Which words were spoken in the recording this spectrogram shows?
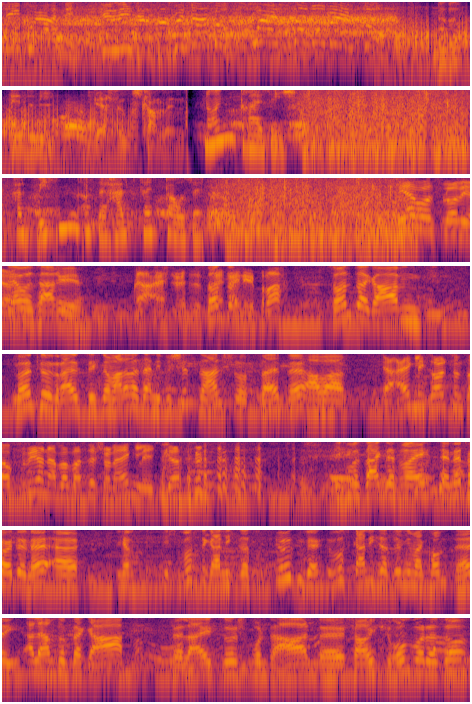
Cinque anni che l'Inter sta aspettando questo momento! 9h30. Guess who's coming? 39. Halbwissen aus der Halbzeitpause. Servus, Florian. Servus, Harry. Ja, es ist Sonntag- eine Pracht. Sonntagabend, 19.30 Uhr. Normalerweise eine beschissene Anschlusszeit, ne? aber Ja, eigentlich soll es uns auch frieren, aber was ist schon eigentlich? ich muss sagen, das war echt sehr nett heute. Ne? Äh, Ich, ich wusste gar nicht, dass irgendwer, wusste gar nicht, dass irgendjemand kommt. Ne? Alle haben so gesagt, ja, vielleicht so spontan, äh, schaue ich rum oder so.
